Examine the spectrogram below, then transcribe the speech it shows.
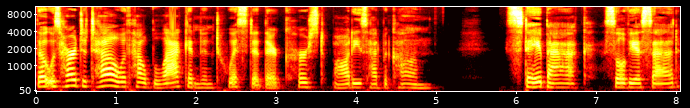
though it was hard to tell with how blackened and twisted their cursed bodies had become. Stay back, Sylvia said,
